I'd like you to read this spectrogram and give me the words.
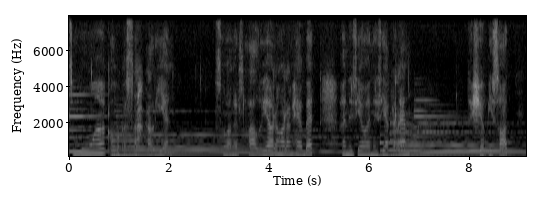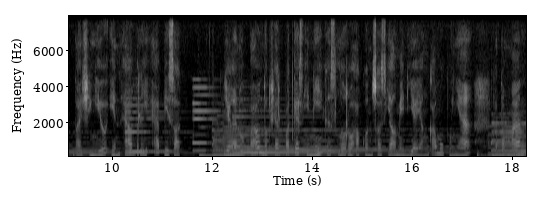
semua keluh kesah kalian. Semangat selalu ya orang-orang hebat, manusia-manusia keren. Touch episode, touching you in every episode. Jangan lupa untuk share podcast ini ke seluruh akun sosial media yang kamu punya, ke teman,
